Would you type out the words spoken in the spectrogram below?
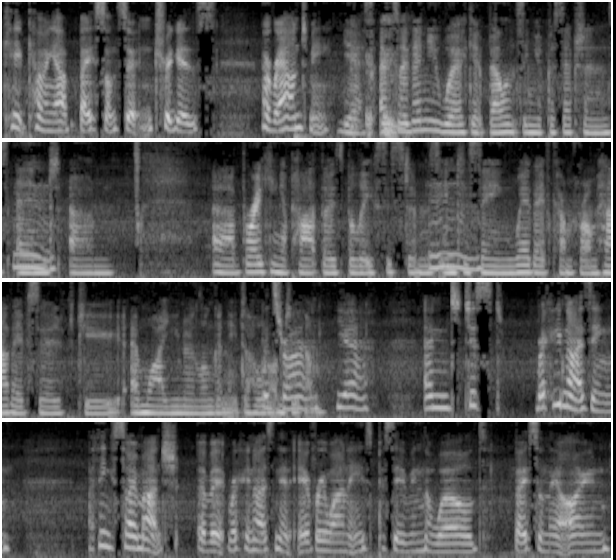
keep coming up based on certain triggers around me. Yes, and so then you work at balancing your perceptions Mm. and um, uh, breaking apart those belief systems Mm. into seeing where they've come from, how they've served you, and why you no longer need to hold That's on right. to them. Yeah, and just recognizing, I think so much of it, recognizing that everyone is perceiving the world based on their own,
